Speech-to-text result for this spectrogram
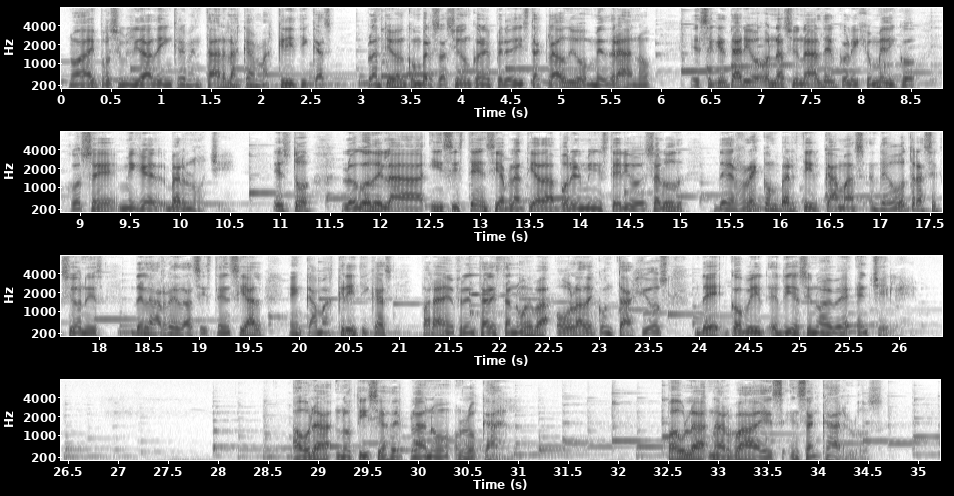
No hay posibilidad de incrementar las camas críticas, planteó en conversación con el periodista Claudio Medrano, el secretario nacional del Colegio Médico, José Miguel Bernucci. Esto luego de la insistencia planteada por el Ministerio de Salud de reconvertir camas de otras secciones de la red asistencial en camas críticas para enfrentar esta nueva ola de contagios de COVID-19 en Chile. Ahora noticias del plano local. Paula Narváez en San Carlos.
